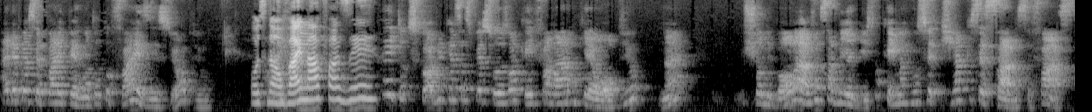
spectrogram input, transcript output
Aí depois você para e pergunta, tu faz isso, é óbvio? Ou se não, vai lá fazer. Aí tu descobre que essas pessoas, ok, falaram que é óbvio, né? Show de bola, ah, eu já sabia disso, ok, mas você, já que você sabe, você faz?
